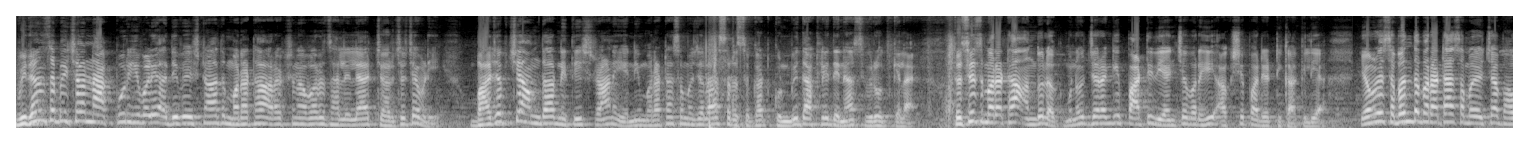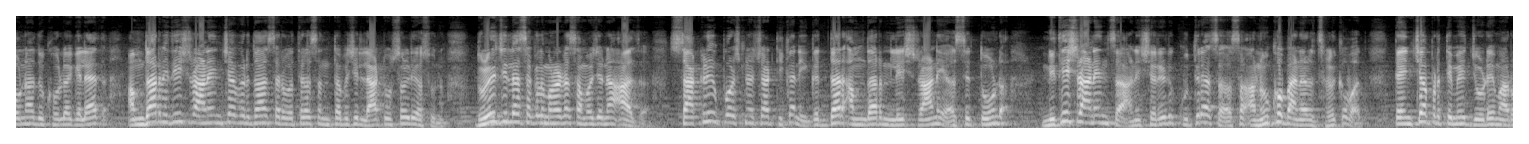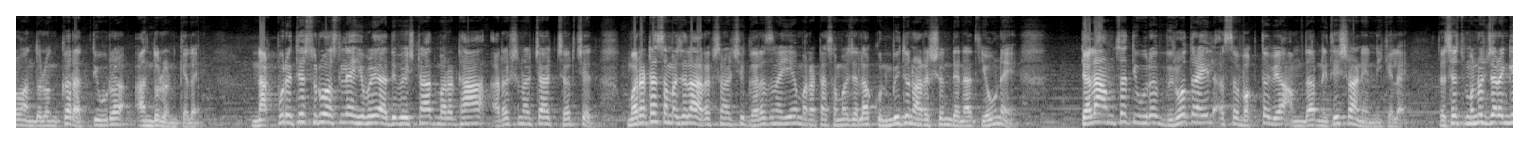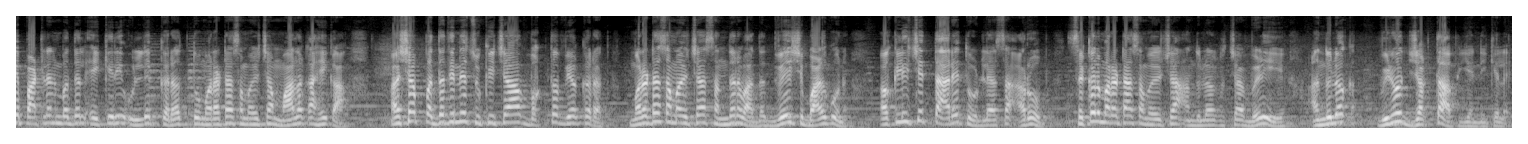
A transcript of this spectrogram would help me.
विधानसभेच्या नागपूर हिवाळी अधिवेशनात मराठा आरक्षणावर झालेल्या चर्चेच्या वेळी भाजपचे आमदार नितीश राणे यांनी मराठा समाजाला सरसकट कुणबी दाखले देण्यास विरोध केलाय. तसेच मराठा आंदोलक मनोज जरांगी पाटील यांच्यावरही आक्षेपार्ह टीका केली आहे. यामुळे सबंध मराठा समाजाच्या भावना दुखवल्या गेल्यात. आमदार नितीश राणेंच्या विरोधात सर्वत्र संतापाची लाट उसळली असून धुळे जिल्हा सकल मराठा समाजानं आज साखळी उपोषणाच्या ठिकाणी गद्दार आमदार निलेश राणे असे तोंड नितीश राणेंचं आणि शरीर कुत्र्याचं असं अनोखं बॅनर झळकवत त्यांच्या प्रतिमेत जोडे मारो आंदोलन करत तीव्र आंदोलन केलंय. नागपूर येथे सुरू असलेल्या हिवाळी अधिवेशनात मराठा आरक्षणाच्या चर्चेत मराठा समाजाला आरक्षणाची गरज नाहीये मराठा समाजाला कुणबीतून आरक्षण देण्यात येऊ नये. त्याला आमचा तीव्र विरोध राहील असं वक्तव्य आमदार नितीश राणे यांनी केलंय. तसेच मनोज जरांगे पाटलांबद्दल एकेरी उल्लेख करत तो मराठा समाजाचा मालक आहे का? अशा पद्धतीने चुकीच्या वक्तव्य करत मराठा समाजाच्या संदर्भात द्वेष बाळगून अकलीचे तारे तोडल्याचा आरोप सकल मराठा समाजाच्या आंदोलनाच्या वेळी आंदोलक विनोद जगताप यांनी केलाय.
